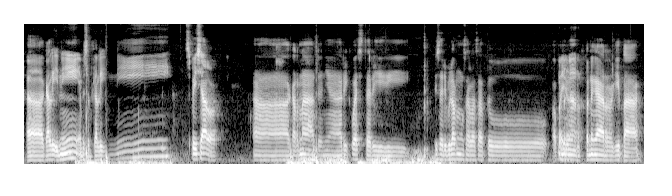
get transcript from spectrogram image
Eh, kali ini episode kali ini spesial Eh, karena adanya request dari bisa dibilang salah satu apa Pendengar. ya pendengar kita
